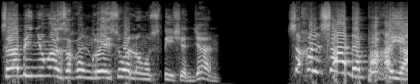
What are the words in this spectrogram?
Sabi nyo nga sa Kongreso walang hustisya dyan. Sa kalsada pa kaya?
